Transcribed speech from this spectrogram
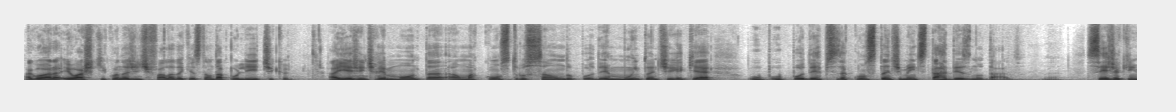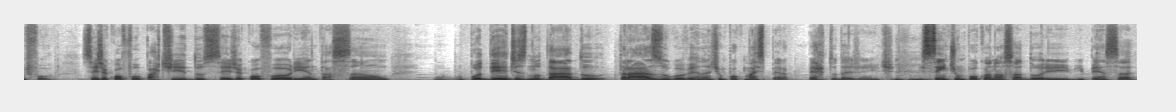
Agora, eu acho que quando a gente fala da questão da política, aí a gente remonta a uma construção do poder muito antiga, que é o, o poder precisa constantemente estar desnudado. Né? Seja quem for seja qual for o partido, seja qual for a orientação. O, poder desnudado traz o governante um pouco mais per, perto da gente uhum. e sente um pouco a nossa dor e, e, pensa:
